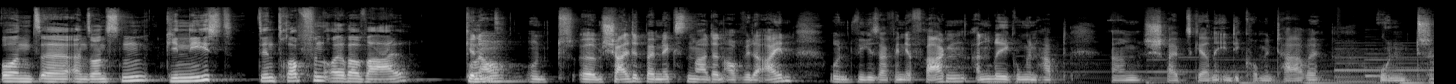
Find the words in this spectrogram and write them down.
Und äh, ansonsten genießt den Tropfen eurer Wahl. Genau. Und, und äh, schaltet beim nächsten Mal dann auch wieder ein. Und wie gesagt, wenn ihr Fragen, Anregungen habt, ähm, schreibt gerne in die Kommentare. Und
